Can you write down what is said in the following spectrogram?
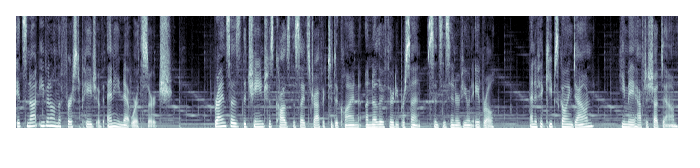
it's not even on the first page of any net worth search. Brian says the change has caused the site's traffic to decline another 30% since this interview in April. And if it keeps going down, he may have to shut down.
